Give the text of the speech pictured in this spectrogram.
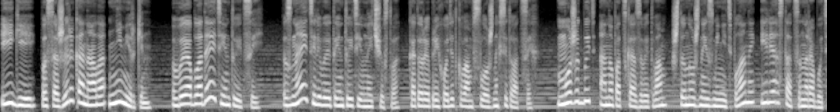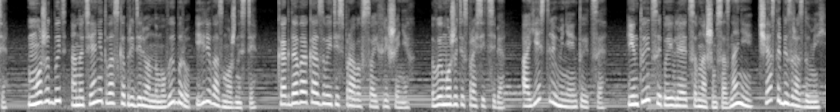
Игей, пассажиры канала Немиркин. Вы обладаете интуицией? Знаете ли вы это интуитивное чувство, которое приходит к вам в сложных ситуациях? Может быть, оно подсказывает вам, что нужно изменить планы или остаться на работе. Может быть, оно тянет вас к определенному выбору или возможности. Когда вы оказываетесь правы в своих решениях, вы можете спросить себя, а есть ли у меня интуиция? Интуиция появляется в нашем сознании часто без раздумий.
